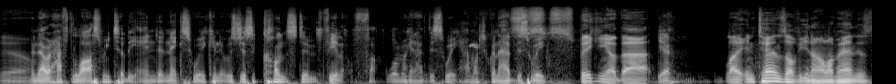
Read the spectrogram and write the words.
Yeah. and that would have to last me till the end of next week. And it was just a constant feeling. Fuck, what am I gonna have this week? How much am I gonna have this week? Speaking of that, Yeah, like in terms of you know, like, man, there's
